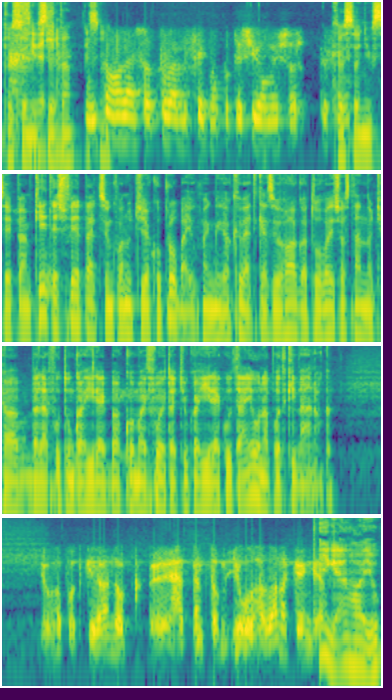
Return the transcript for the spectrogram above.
Köszönjük Szívesen. szépen. Viszont további szép napot és jó műsor. Köszönjük. Köszönjük szépen. Két és fél percünk van, úgyhogy akkor próbáljuk meg még a következő hallgatóval, és aztán, hogyha belefutunk a hírekbe, akkor majd folytatjuk a hírek után. Jó napot kívánok! Jó napot kívánok! Hát nem tudom, jól hallanak engem? Igen, halljuk.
